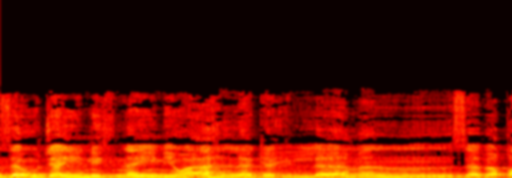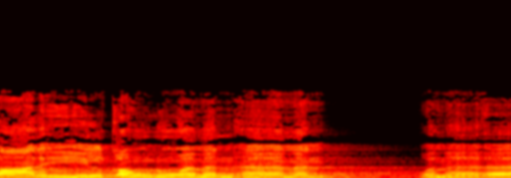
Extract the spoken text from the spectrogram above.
زوجين اثنين وأهلك إلا من سبق عليه القول ومن آمن وما آمن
